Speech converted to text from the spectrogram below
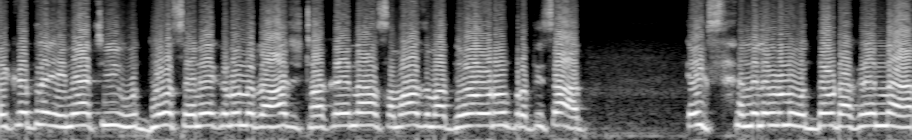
एकत्र येण्याची. उद्धव सेनेकडून राज ठाकरेंना समाज माध्यमावरून प्रतिसाद. एक्स हल्ल्यावरून उद्धव ठाकरेंना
